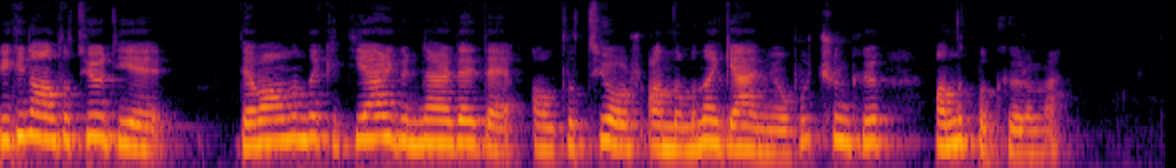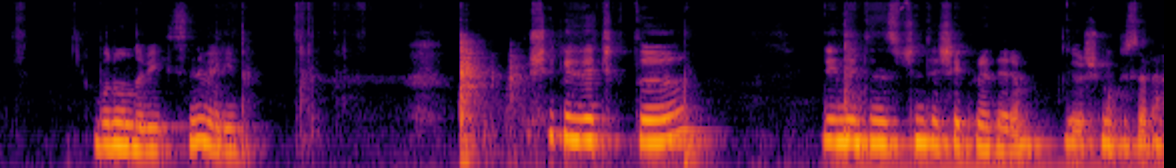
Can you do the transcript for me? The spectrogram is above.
Bir gün aldatıyor diye devamındaki diğer günlerde de aldatıyor anlamına gelmiyor bu. Çünkü anlık bakıyorum ben. Bunun da bilgisini vereyim. Bu şekilde çıktı. Dinlediğiniz için teşekkür ederim. Görüşmek üzere.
